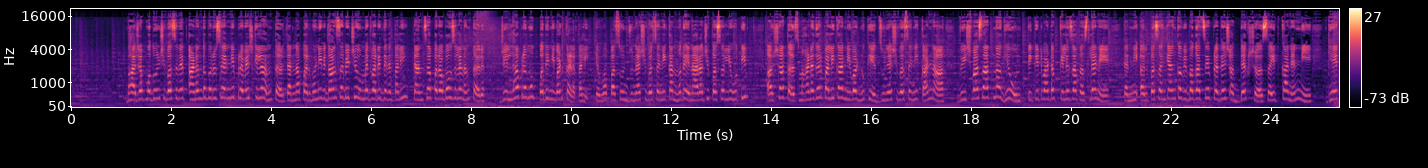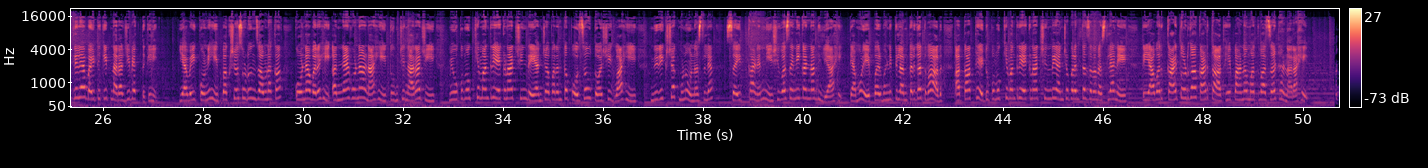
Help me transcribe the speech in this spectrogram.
भाजपमधून शिवसेनेत आनंद भरुसे यांनी प्रवेश केल्यानंतर त्यांना परभणी विधानसभेची उमेदवारी देण्यात आली. त्यांचा पराभव झाल्यानंतर जिल्हा प्रमुख पदी निवड करण्यात आली. तेव्हापासून जुन्या शिवसैनिकांमध्ये नाराजी पसरली होती. अशातच महानगरपालिका निवडणुकीत जुन्या शिवसैनिकांना विश्वासात न घेऊन तिकीट वाटप केले जात असल्याने त्यांनी अल्पसंख्याक विभागाचे प्रदेश अध्यक्ष सईद खान यांनी घेतलेल्या बैठकीत नाराजी व्यक्त केली. यावेळी कोणीही पक्ष सोडून जाऊ नका कोणावरही अन्याय होणार नाही तुमची नाराजी मी उपमुख्यमंत्री एकनाथ शिंदे यांच्यापर्यंत पोहोचवतो अशी ग्वाही निरीक्षक म्हणून असलेल्या सईद खान यांनी शिवसैनिकांना दिली आहे. त्यामुळे परभणीतील अंतर्गत वाद आता थेट उपमुख्यमंत्री एकनाथ शिंदे यांच्यापर्यंत जाणार असल्याने ते यावर काय तोडगा काढतात हे पाहणं महत्वाचं ठरणार आहे.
